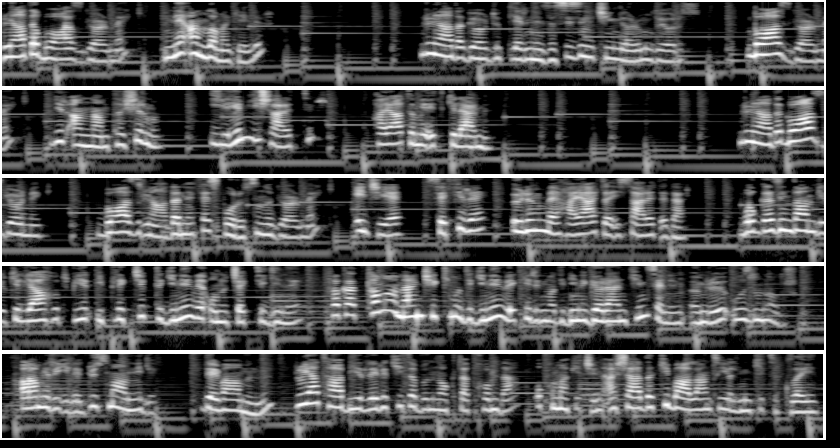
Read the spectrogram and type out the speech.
Rüyada boğaz görmek ne anlama gelir? Rüyada gördüklerinizi sizin için yorumluyoruz. Boğaz görmek bir anlam taşır mı? İyiye mi işarettir? Hayatımı etkiler mi? Rüyada boğaz görmek. Boğaz rüyada nefes borusunu görmek, elçiye, sefire, ölüm ve hayata isaret eder. Boğazından bir kil yahut bir iplik çıktı gini ve onu çekti gini. Fakat tamamen çıkmadı gini ve kirilmadı gini gören kimsenin ömrü uzun olur. Amiri ile Düsmanlili. Devamını, Rüya Tabirleri kitabı.com'da okumak için aşağıdaki bağlantıya linki tıklayın.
